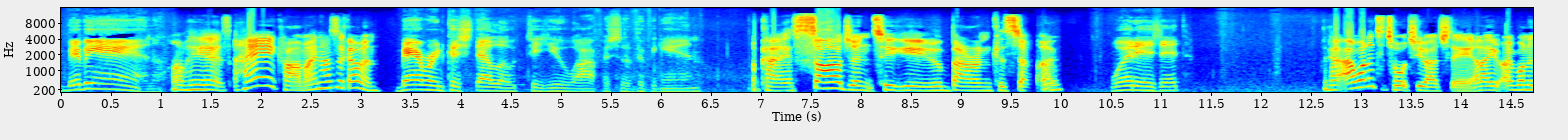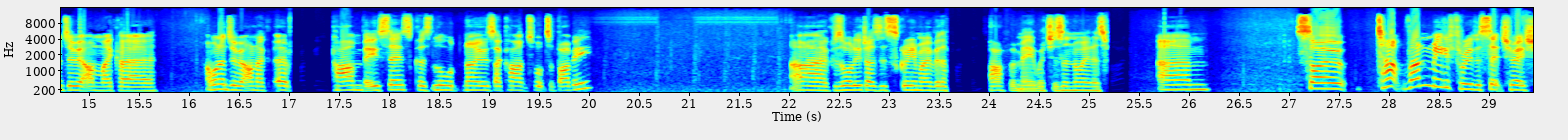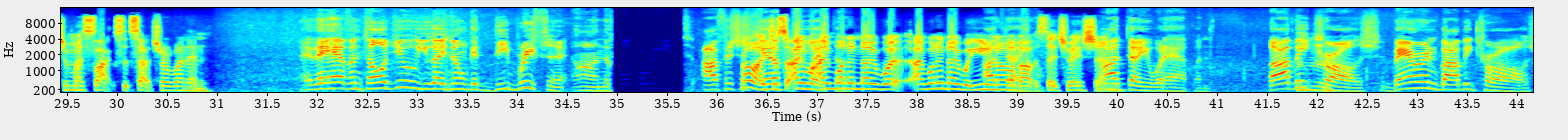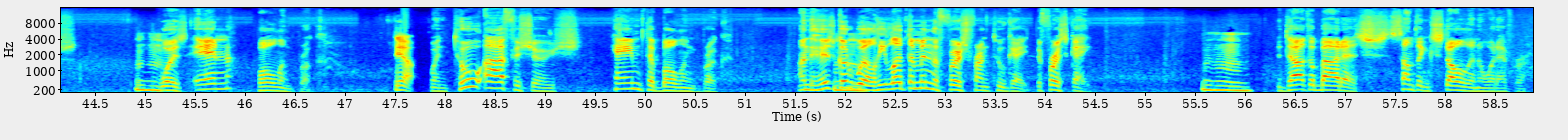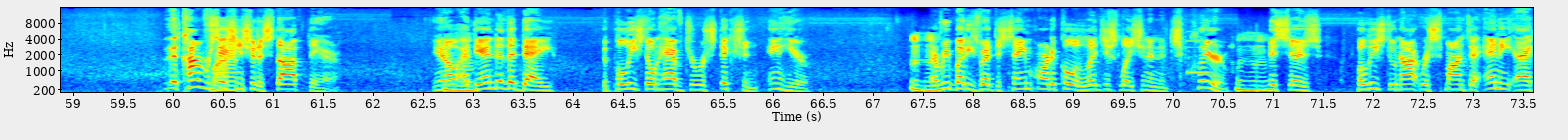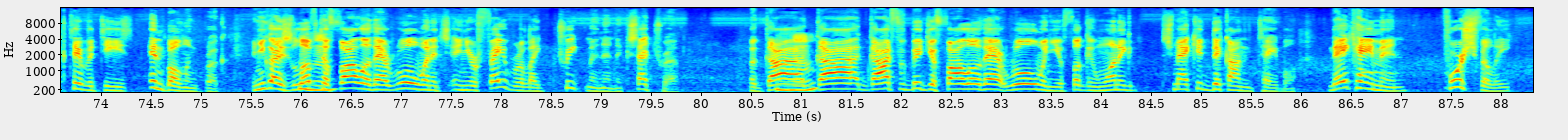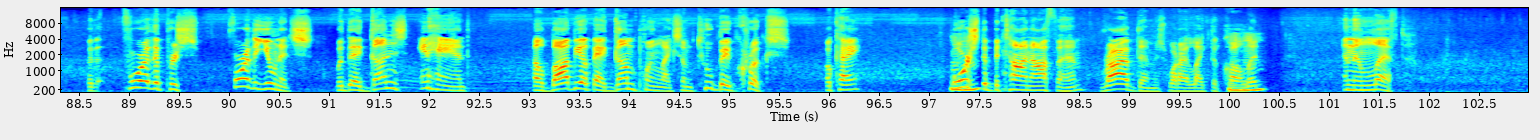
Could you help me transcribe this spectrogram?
Vivian. Oh, he is. Hey, Carmine, how's it going? Baron Costello to you, Officer Vivian. Okay, Sergeant to you, Baron Costello. What is it? Okay, I wanted to talk to you actually, and I, I want to do it on like a, I want to do it on a, a calm basis because Lord knows I can't talk to Bobby. Uh, because all he does is scream over the top of me, which is annoying as. F- um, so tap, run me through the situation where Slacks etc. went in. Hey, They haven't told you. You guys don't get debriefs on the officers. Oh, I just I, I want to know what I want to know what you I'll know about you. the situation. I'll tell you what happened. Bobby Mhm. Charles, Baron Bobby Charles, Mhm. was in Bolingbroke Yeah. when two officers came to Bolingbroke. Under his Mhm. goodwill, he let them in the first front two gate, the first gate, Mm-hmm. To talk about a, something stolen or whatever. The conversation Right. should have stopped there. You know, at Mhm. the end of the day, the police don't have jurisdiction in here. Mhm. Everybody's read the same article of legislation and it's clear. Mhm. It says police do not respond to any activities in Bolingbroke. And you guys love to Mhm. follow that rule when it's in your favor, like treatment and etc. But God, Mhm. God, God forbid you follow that rule when you fucking want to smack your dick on the table. They came in forcefully with four of the pers- four of the units with their guns in hand, held Bobby up at gunpoint like some two big crooks. Okay, forced the baton off of him, robbed him is what I like to call it, Mhm. and then left.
